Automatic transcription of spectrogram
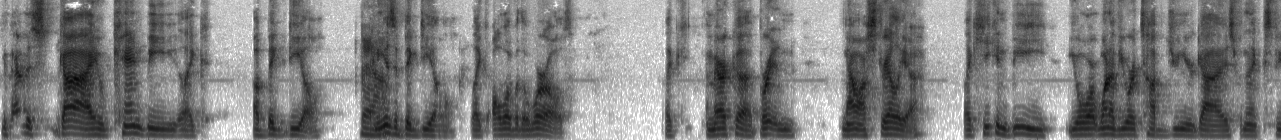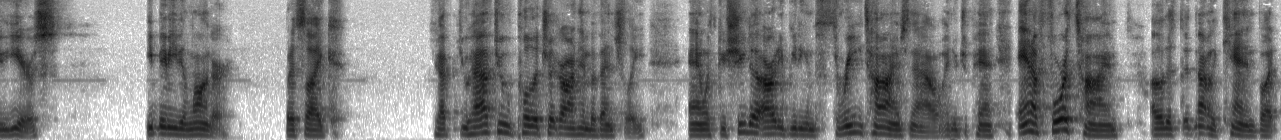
you have this guy who can be like a big deal, Yeah. and he is a big deal, like all over the world, like America, Britain, now Australia. Like he can be your one of your top junior guys for the next few years, maybe even longer. But it's like you have you have to pull the trigger on him eventually. And with Kushida already beating him three times now in New Japan, and a fourth time, although this not really canon, but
